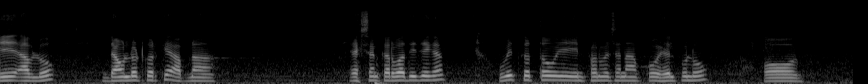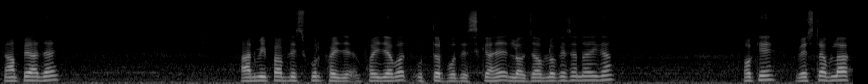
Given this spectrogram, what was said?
ये आप लोग डाउनलोड करके अपना एक्शन करवा दीजिएगा। उम्मीद करता हूँ ये इन्फॉर्मेशन आपको हेल्पफुल हो और कहाँ पे आ जाए? Army public school Faizabad, Uttar Pradesh का है। लो जॉब लोकेशन रहेगा। ओके वेस्ट ऑफ़ लक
